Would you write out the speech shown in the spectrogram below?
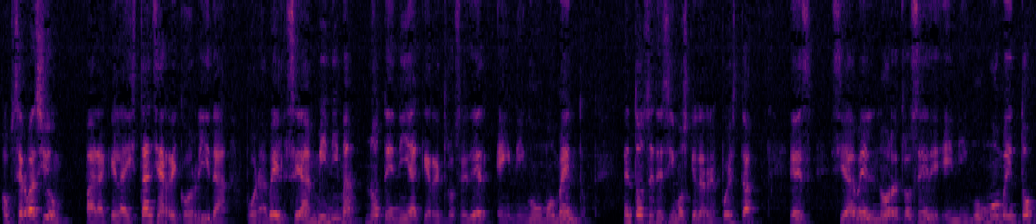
Observación, para que la distancia recorrida por Abel sea mínima, no tenía que retroceder en ningún momento. Entonces decimos que la respuesta es si Abel no retrocede en ningún momento,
